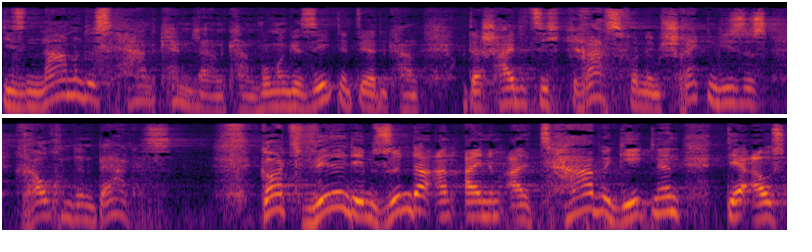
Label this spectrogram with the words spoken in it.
diesen Namen des Herrn kennenlernen kann, wo man gesegnet werden kann, unterscheidet sich krass von dem Schrecken dieses rauchenden Berges. Gott will dem Sünder an einem Altar begegnen, der aus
